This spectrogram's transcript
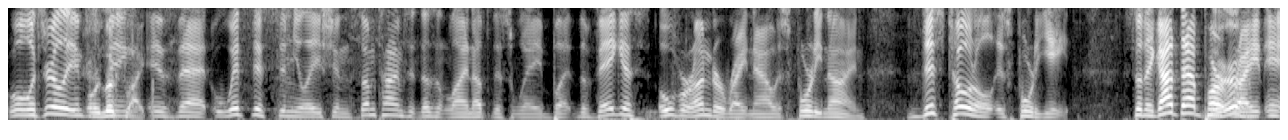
Well, what's really interesting or looks like. is that with this simulation, sometimes it doesn't line up this way, but the Vegas over under right now is 49. This total is 48. So they got that part right. And,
